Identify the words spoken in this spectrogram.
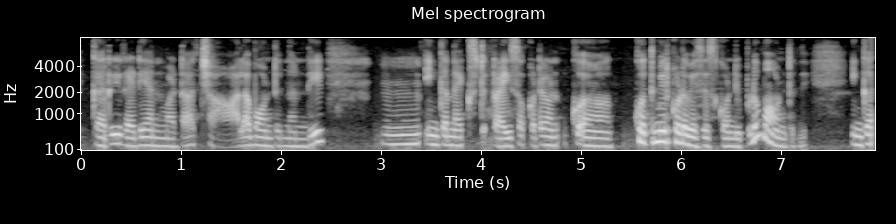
ఎగ్ కర్రీ రెడీ అనమాట చాలా బాగుంటుందండి. ఇంకా నెక్స్ట్ రైస్ ఒక్కటే కొత్తిమీర కూడా వేసేసుకోండి ఇప్పుడు బాగుంటుంది. ఇంకా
